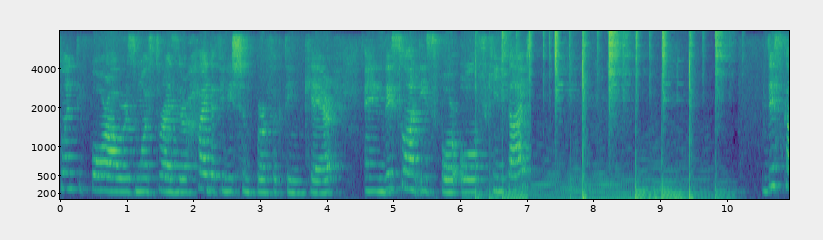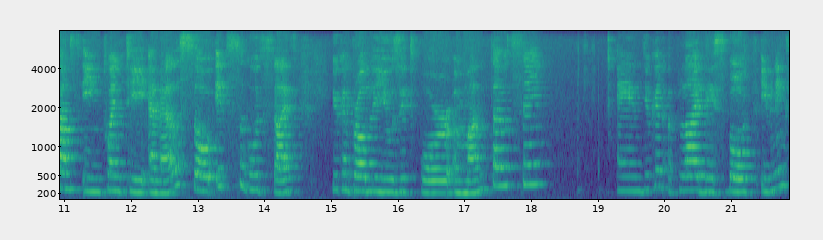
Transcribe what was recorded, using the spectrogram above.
24 hours moisturizer high definition perfecting care. And this one is for all skin types. This comes in 20 ml so it's a good size. You can probably use it for a month I would say. And you can apply this both evenings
